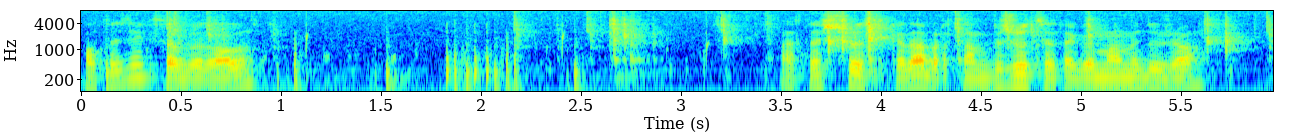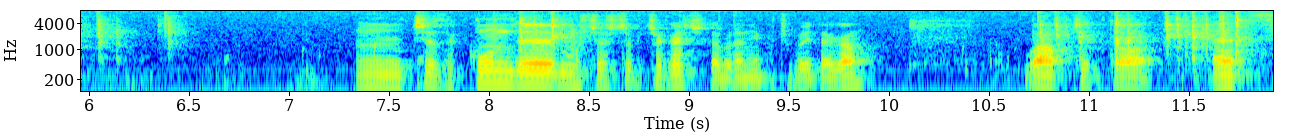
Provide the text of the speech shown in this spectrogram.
O, to jest diaksowy, lol. A to jest szóstka, dobra, tam wyrzucę tego, mamy dużo. Mm, 3 sekundy, muszę jeszcze poczekać, dobra, nie potrzebuję tego. Łapcie to EC,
